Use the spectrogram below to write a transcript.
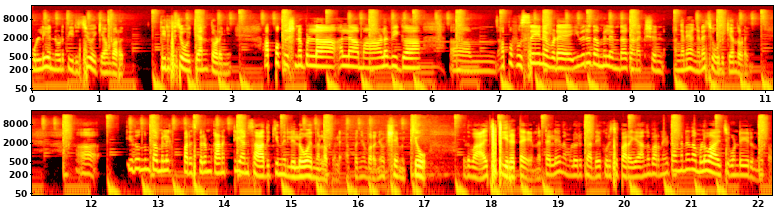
പുള്ളി എന്നോട് തിരിച്ചു ചോദിക്കാൻ പറഞ്ഞു. തിരിച്ചു ചോദിക്കാൻ തുടങ്ങി. അപ്പോൾ കൃഷ്ണപിള്ള അല്ല മാളവിക അപ്പോൾ ഹുസൈൻ എവിടെ? ഇവർ തമ്മിൽ എന്താ കണക്ഷൻ അങ്ങനെ അങ്ങനെ ചോദിക്കാൻ തുടങ്ങി. ഇതൊന്നും തമ്മിൽ പരസ്പരം കണക്ട് ചെയ്യാൻ സാധിക്കുന്നില്ലല്ലോ എന്നുള്ള പോലെ. അപ്പം ഞാൻ പറഞ്ഞു ക്ഷമിക്കൂ. ഇത് വായിച്ച് തീരട്ടെ. എന്നിട്ടല്ലേ നമ്മളൊരു കഥയെക്കുറിച്ച് പറയാമെന്ന് പറഞ്ഞിട്ട് അങ്ങനെ നമ്മൾ വായിച്ചു കൊണ്ടേയിരുന്നു കേട്ടോ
